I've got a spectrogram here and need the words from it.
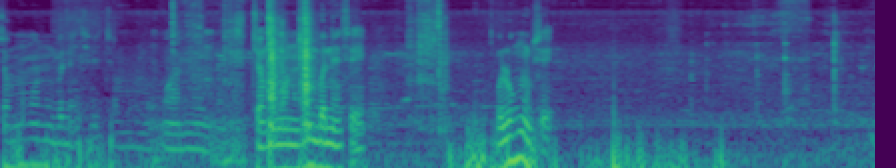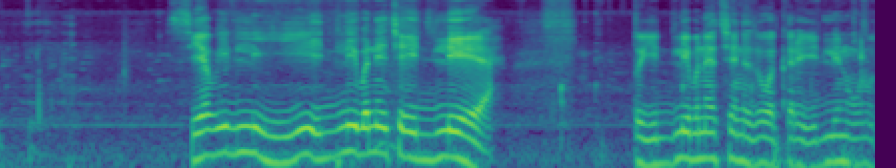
જમવાનું બને છે, જમવાનું. જમવાનું શું બને છે? બોલું, શું છે? સેવ ઇડલી ઇડલી બને છે ઇડલી તો ઈડલી બને છે ને જો, અત્યારે ઈડલીનું ઓલું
